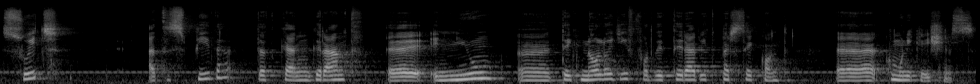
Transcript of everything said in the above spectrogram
switch at a speed that can grant uh, a new uh, technology for the terabit per second uh, communications.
